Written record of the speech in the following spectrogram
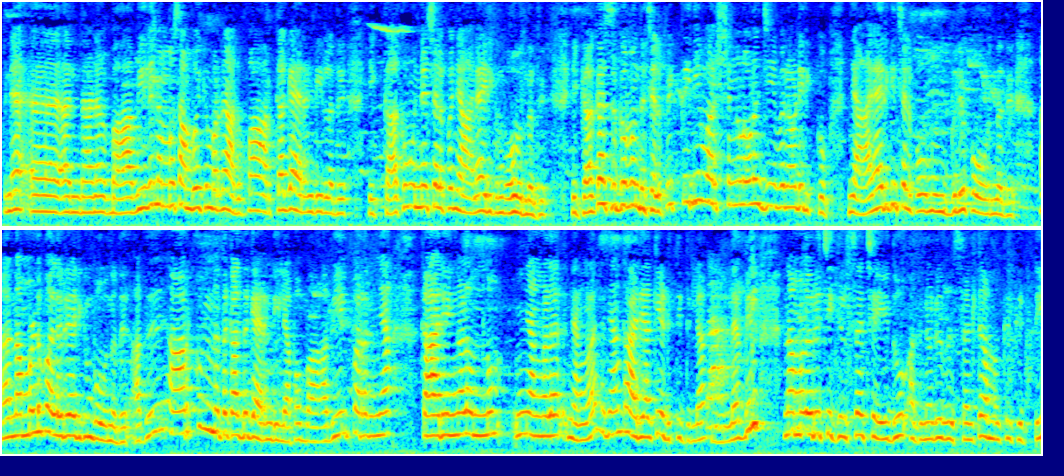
പിന്നെ എന്താണ് ഭാവിയിൽ നമ്മൾ സംഭവിക്കും പറഞ്ഞാൽ അതിപ്പോ ആർക്കാ ഗ്യാരണ്ടി ഉള്ളത്? ഇക്കാക്ക് മുന്നേ ചിലപ്പോ ഞാനായിരിക്കും പോകുന്നത്. ഇക്കാക്ക് അസുഖം വന്നു ചിലപ്പോ ഇക്ക ഇനി വർഷങ്ങളോളം ജീവനോടെ ഇരിക്കും. ഞാനായിരിക്കും ചിലപ്പോ മുമ്പിൽ പോകുന്നത്. നമ്മൾ പലരും ആയിരിക്കും പോകുന്നത്. അത് ആർക്കും ഇന്നത്തെ കാലത്ത് ഗ്യാരണ്ടി ഇല്ല. അപ്പൊ ഭാവിയിൽ പറഞ്ഞ കാര്യങ്ങളൊന്നും ഞങ്ങൾ ഞങ്ങളല്ല ഞാൻ കാര്യമാക്കി എടുത്തിട്ടില്ല. നിലവിൽ നമ്മളൊരു ചികിത്സ ചെയ്തു അതിനൊരു റിസൾട്ട് നമുക്ക് കിട്ടി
